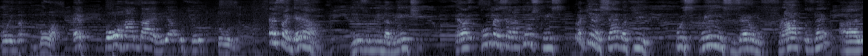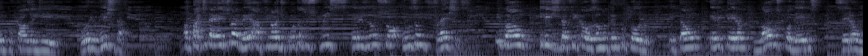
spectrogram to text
coisa boa. É porradaria o tempo todo. Essa guerra, resumidamente, ela começará com os Queens. Para quem achava que os Queens eram fracos, né? Ali por causa de Oriwishida, a partir daí a gente vai ver, afinal de contas, os Queens, eles não só usam flechas, igual Ishida fica usando o tempo todo. Então, eles terão novos poderes, serão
